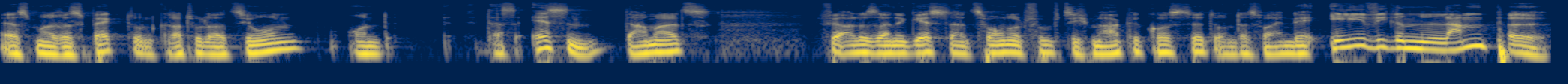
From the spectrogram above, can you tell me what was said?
Erstmal Respekt und Gratulation und das Essen damals für alle seine Gäste hat 250 Mark gekostet und das war in der ewigen Lampe.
